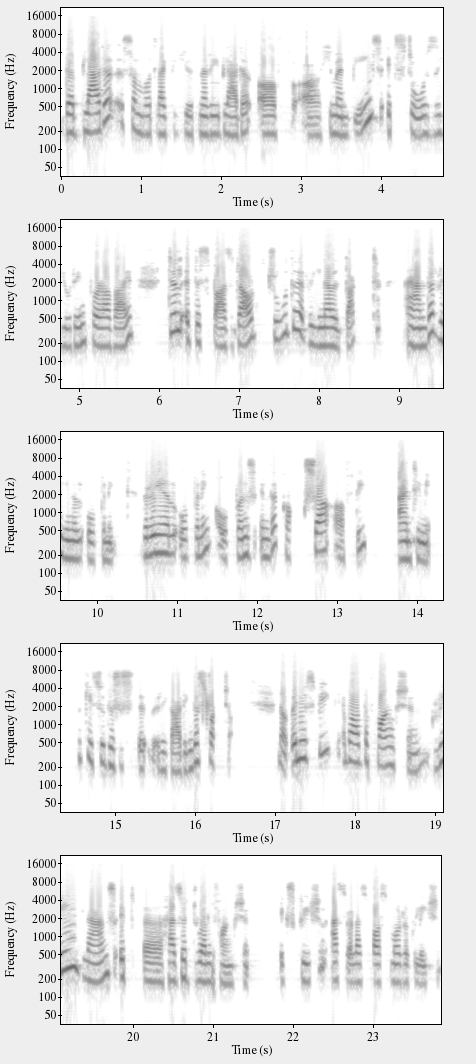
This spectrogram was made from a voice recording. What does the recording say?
the bladder is somewhat like the urinary bladder of uh, human beings. It stores the urine for a while till it is passed out through the renal duct and the renal opening. The renal opening opens in the coxa of the antennae. Okay, so this is uh, regarding the structure. Now, when you speak about the function, green glands, it uh, has a dual function, excretion as well as osmoregulation.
